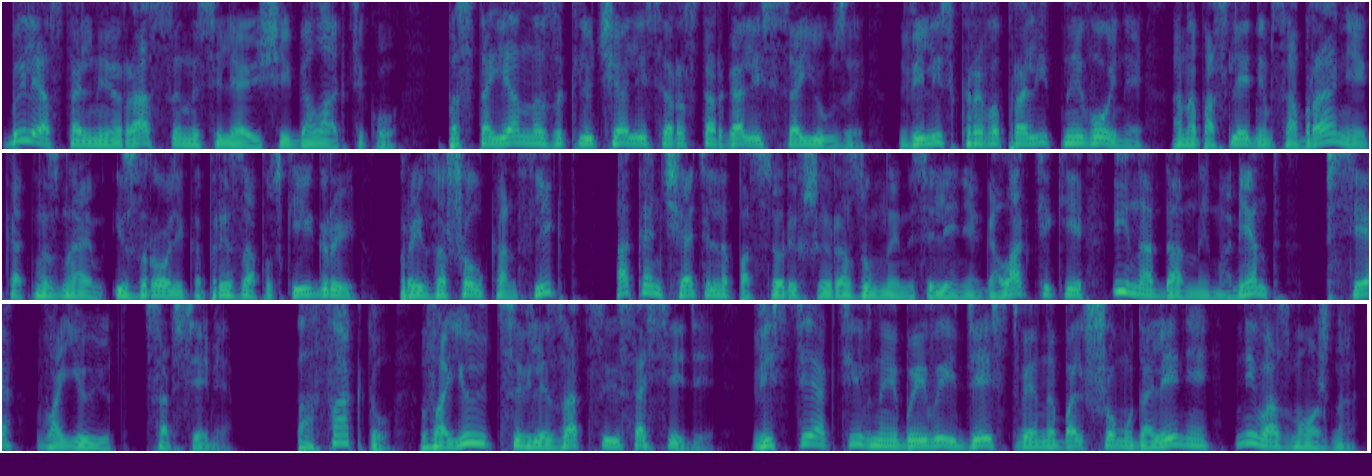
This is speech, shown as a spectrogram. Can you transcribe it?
были остальные расы, населяющие галактику — постоянно заключались и расторгались союзы, велись кровопролитные войны, а на последнем собрании, как мы знаем из ролика при запуске игры, произошел конфликт, окончательно поссоривший разумное население галактики, и на данный момент все воюют со всеми. По факту воюют цивилизации соседи. Вести активные боевые действия на большом удалении невозможно –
